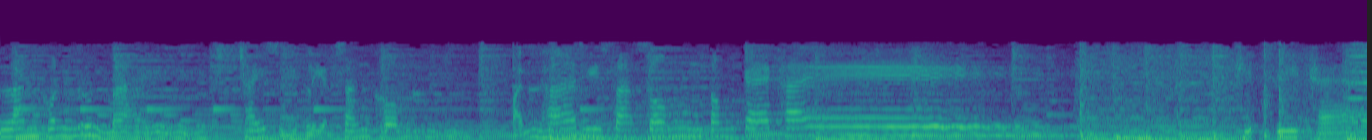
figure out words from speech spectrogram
พลังคนรุ่นใหม่ ใช้สื่อเปลี่ยนสังคม ปัญหาที่สะสมต้องแก้ไข คิดดีแค่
